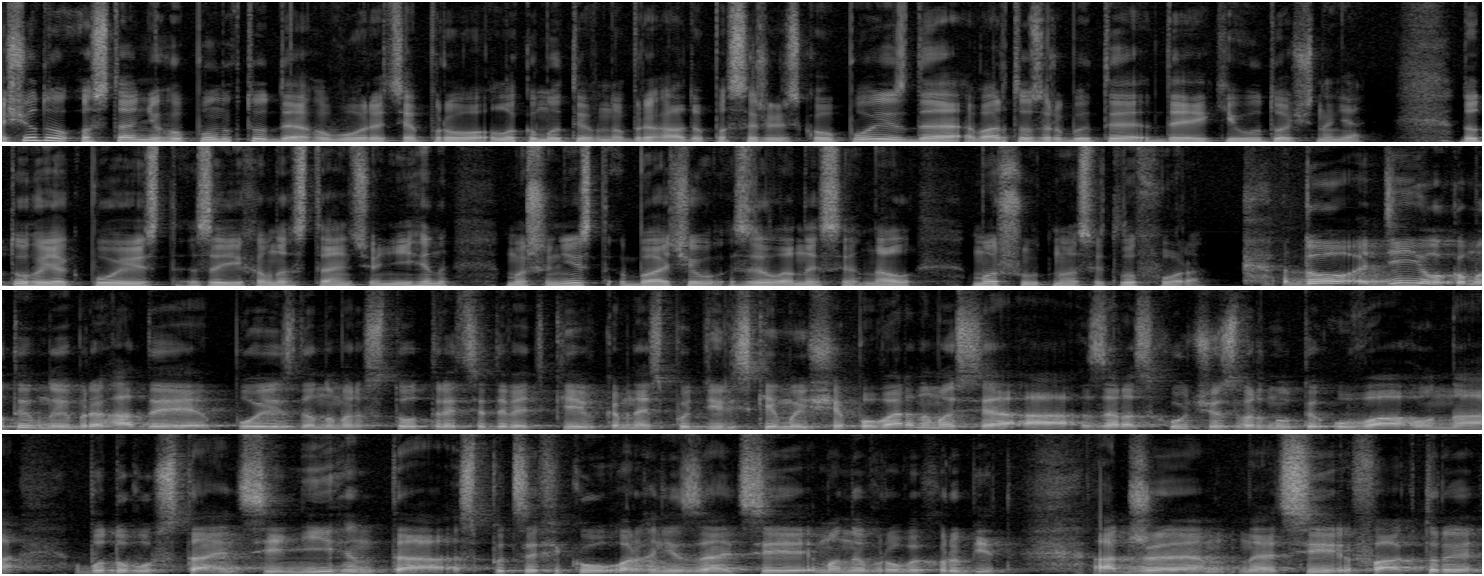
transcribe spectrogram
Щодо останнього пункту, де говориться про локомотивну бригаду пасажирського поїзда, варто зробити деякі уточнення. До того як поїзд заїхав на станцію Нігін, машиніст бачив зелений сигнал маршрутного світлофора. До дії локомотивної бригади поїзда номер 139 Київ Кам'янець-Подільський ми ще повернемося. А зараз хочу звернути увагу на будову станції Нігін та специфіку організації маневрових робіт. Адже е, ці фактори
